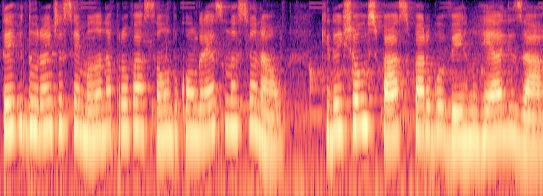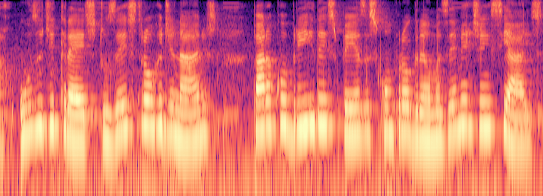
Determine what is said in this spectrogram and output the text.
teve durante a semana aprovação do Congresso Nacional, que deixou espaço para o governo realizar uso de créditos extraordinários para cobrir despesas com programas emergenciais,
